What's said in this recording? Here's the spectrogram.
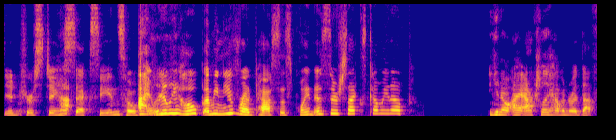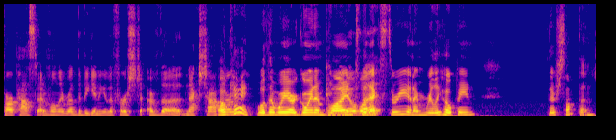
interesting yeah. sex scenes, hopefully. I really hope. I mean, you've read past this point. Is there sex coming up? You know, I actually haven't read that far past it. I've only read the beginning of the first of the next chapter. Okay. Well, then we are going in blind you know to the next three, and I'm really hoping there's something.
